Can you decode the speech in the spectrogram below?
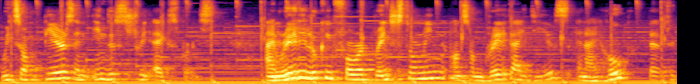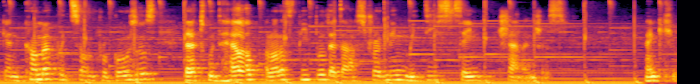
with some peers and industry experts. I'm really looking forward brainstorming on some great ideas and I hope that we can come up with some proposals that would help a lot of people that are struggling with these same challenges. Thank you.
